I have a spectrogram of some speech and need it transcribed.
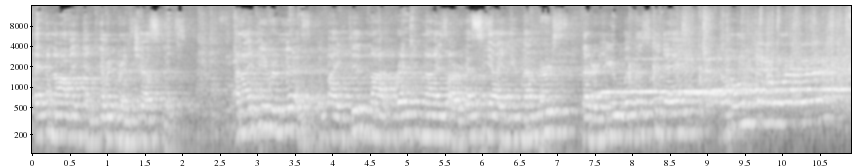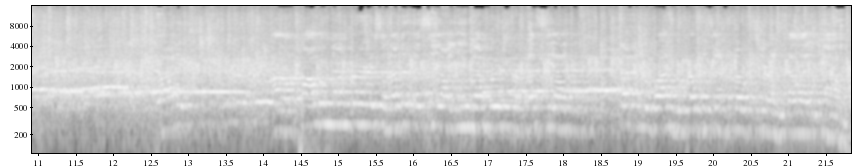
economic, and immigrant justice. And I'd be remiss if I did not recognize our SEIU members that are here with us today. The home care workers, right? Our Apollo members and other SEIU members from SEI 71 who represent folks here in LA County.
